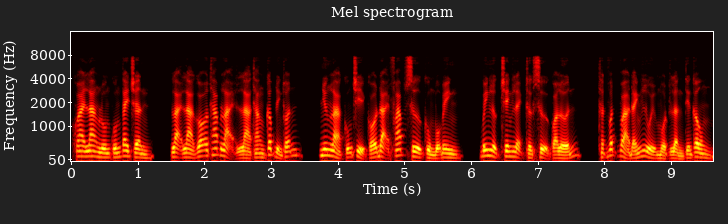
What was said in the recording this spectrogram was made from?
Khoai lang luống cuống tay chân, lại là gõ tháp lại là thăng cấp đỉnh thuẫn, nhưng là cũng chỉ có đại pháp sư cùng bộ binh, binh lực chênh lệch thực sự quá lớn, thật vất vả đánh lùi một lần tiến công,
